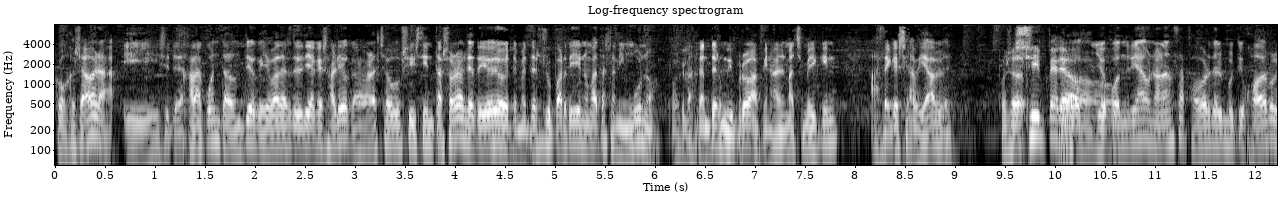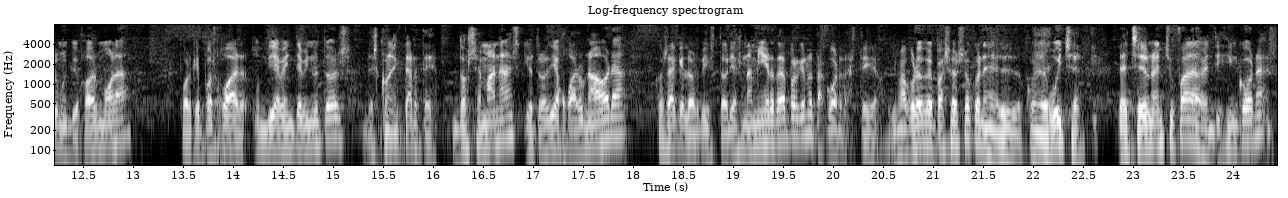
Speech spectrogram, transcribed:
Coges ahora y si te deja la cuenta de un tío que lleva desde el día que salió, que habrá echado 600 horas, ya te digo yo que te metes en su partida y no matas a ninguno, porque la gente es muy pro. Al final el matchmaking hace que sea viable. Por eso Sí, pero- yo, yo pondría una lanza a favor del multijugador, porque el multijugador mola porque puedes jugar un día 20 minutos, desconectarte dos semanas y otro día jugar una hora, cosa que los de historia es una mierda porque no te acuerdas, tío. Yo me acuerdo que pasó eso con el, con el Witcher. Le eché una enchufada de 25 horas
